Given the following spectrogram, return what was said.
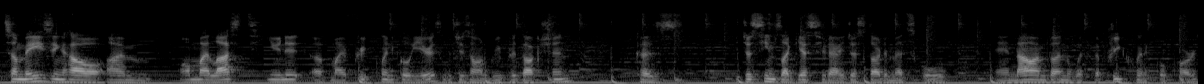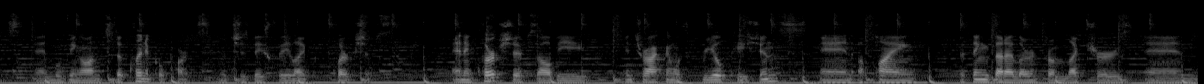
It's amazing how I'm on my last unit of my preclinical years, which is on reproduction, because it just seems like yesterday I just started med school, and now I'm done with the preclinical parts and moving on to the clinical parts, which is basically like clerkships. And in clerkships, I'll be interacting with real patients and applying the things that I learned from lectures and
